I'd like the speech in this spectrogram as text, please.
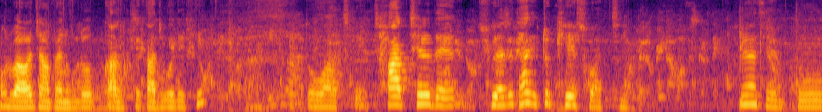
ওর বাবা জামা প্যান্টগুলো কালকে কাচবো দেখি। তো আজকে ছাদ ছেড়ে দে, শুয়ে আছে, থাক, একটু খেয়ে শোয়াচ্ছি। ঠিক আছে? তো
